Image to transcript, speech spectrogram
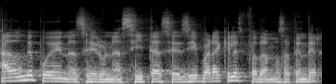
¿a dónde pueden hacer una cita, Ceci, para que les podamos atender?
